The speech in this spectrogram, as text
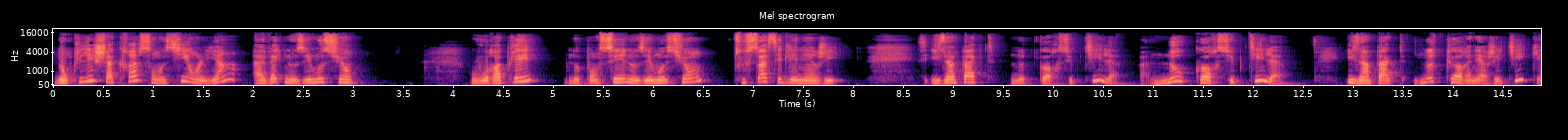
Donc les chakras sont aussi en lien avec nos émotions. Vous vous rappelez Nos pensées, nos émotions, tout ça c'est de l'énergie. Ils impactent notre corps subtil, nos corps subtils, ils impactent notre corps énergétique,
